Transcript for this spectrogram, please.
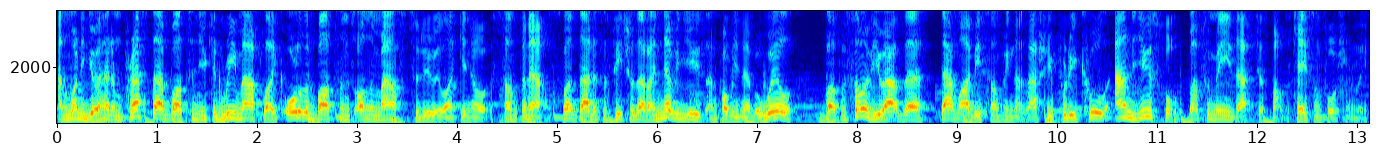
And when you go ahead and press that button, you can remap like all of the buttons on the mouse to do like, you know, something else. But that is a feature that I never use and probably never will. But for some of you out there, that might be something that's actually pretty cool and useful. But for me, that's just not the case, unfortunately.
